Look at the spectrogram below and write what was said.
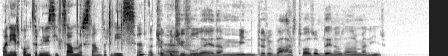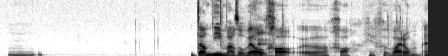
Wanneer komt er nu eens iets anders dan verlies? Hè? Had je ook het gevoel dat je dan minder waard was op de een of andere manier? Mm, dan niet, maar zo wel, okay. ga, uh, ga, waarom? Hè?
